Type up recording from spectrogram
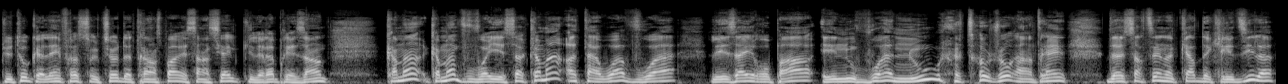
plutôt que l'infrastructure de transport essentielle qu'ils représentent. Comment comment vous voyez ça? Comment Ottawa voit les aéroports et nous voit nous toujours en train de sortir notre carte de crédit là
